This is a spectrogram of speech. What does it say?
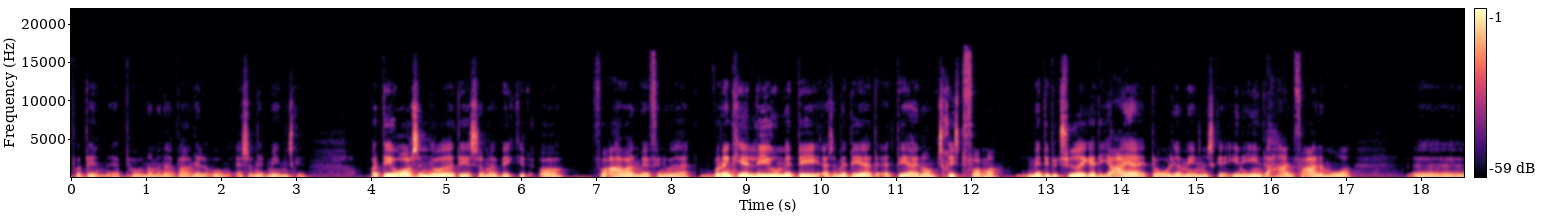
på den, øh, på, når man er barn eller ung af sådan et menneske. Og det er jo også noget af det, som er vigtigt at få arbejdet med at finde ud af, hvordan kan jeg leve med det, altså med det, at, at det er enormt trist for mig, men det betyder ikke, at jeg er et dårligere menneske end en, der har en far eller mor, øh,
